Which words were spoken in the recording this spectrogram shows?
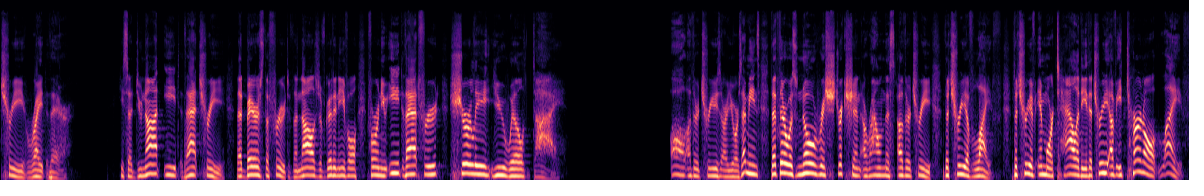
tree right there. He said, Do not eat that tree that bears the fruit of the knowledge of good and evil, for when you eat that fruit, surely you will die all other trees are yours. That means that there was no restriction around this other tree, the tree of life, the tree of immortality, the tree of eternal life.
